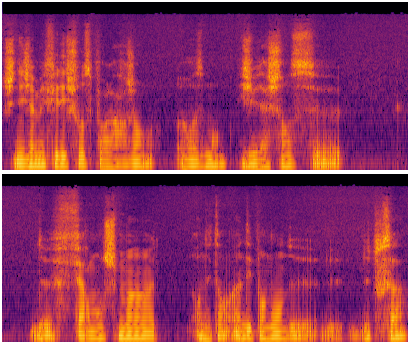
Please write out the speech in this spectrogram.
je n'ai jamais fait les choses pour l'argent, heureusement. J'ai eu la chance euh, de faire mon chemin en étant indépendant de, de, tout ça.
